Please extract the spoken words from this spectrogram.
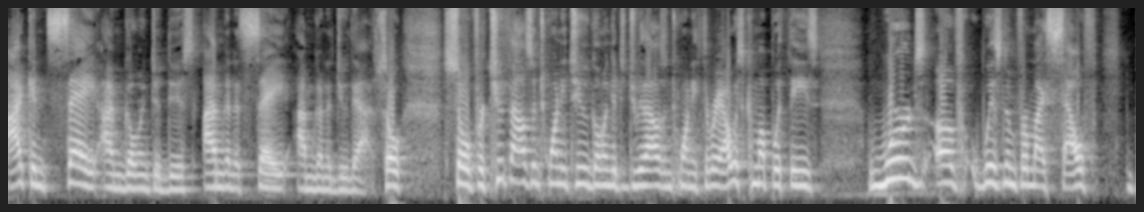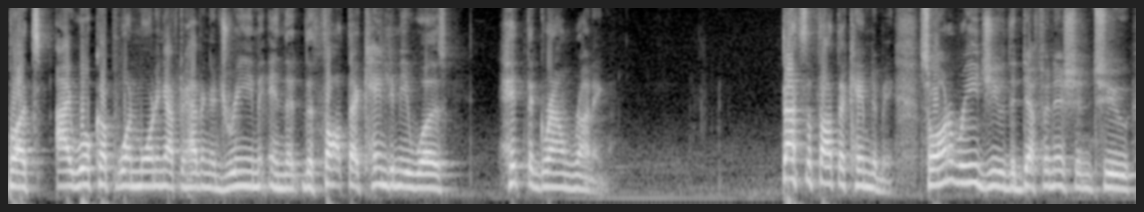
I can say I'm going to do this. I'm going to say I'm going to do that. So, so for 2022 going into 2023, I always come up with these words of wisdom for myself. But I woke up one morning after having a dream, and the, the thought that came to me was hit the ground running. That's the thought that came to me. So I want to read you the definition to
